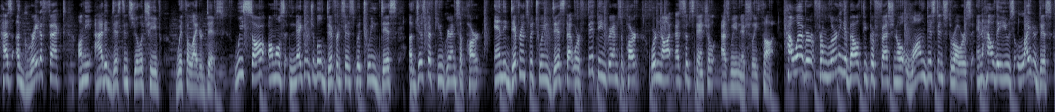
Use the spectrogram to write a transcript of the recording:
has a great effect on the added distance you'll achieve with the lighter disc. We saw almost negligible differences between discs of just a few grams apart, and the difference between discs that were 15 grams apart were not as substantial as we initially thought. However, from learning about the professional long distance throwers and how they use lighter discs,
